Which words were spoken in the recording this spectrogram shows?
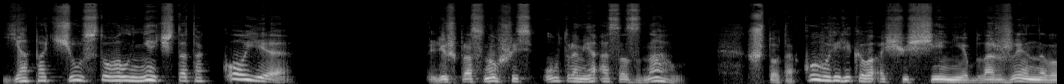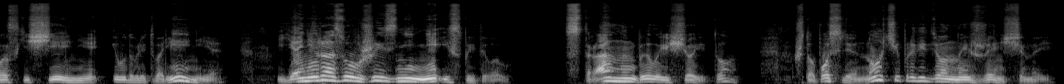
я почувствовал нечто такое, Лишь проснувшись утром, я осознал, что такого великого ощущения блаженного восхищения и удовлетворения я ни разу в жизни не испытывал. Странным было еще и то, что после ночи, проведенной с женщиной,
